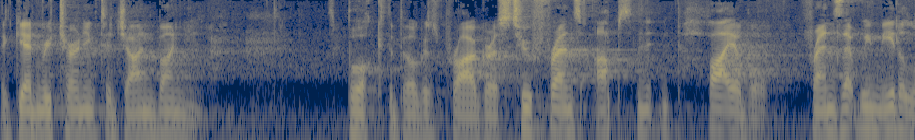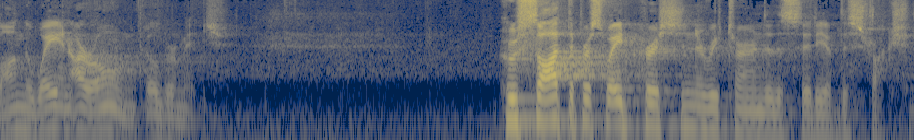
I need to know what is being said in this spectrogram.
Again, returning to John Bunyan's book, The Pilgrim's Progress, two friends, obstinate and pliable, friends that we meet along the way in our own pilgrimage, who sought to persuade Christian to return to the city of destruction.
